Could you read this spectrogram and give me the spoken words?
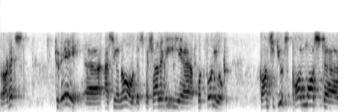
products. Today, as you know, the specialty portfolio constitutes almost, uh,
